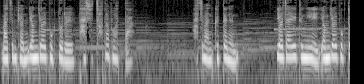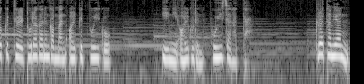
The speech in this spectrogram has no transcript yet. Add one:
맞은편 연결 복도를 다시 쳐다보았다. 하지만 그때는 여자의 등이 연결 복도 끝을 돌아가는 것만 얼핏 보이고 이미 얼굴은 보이지 않았다. 그렇다면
